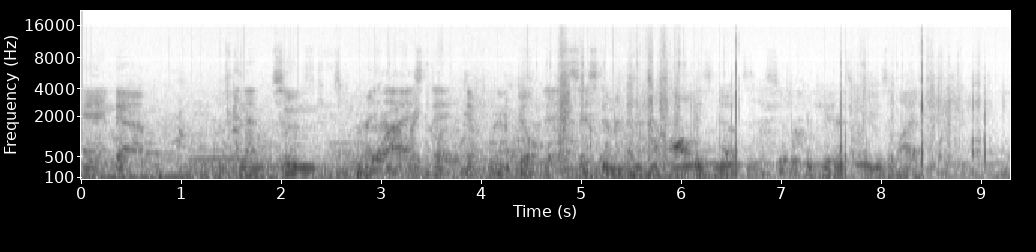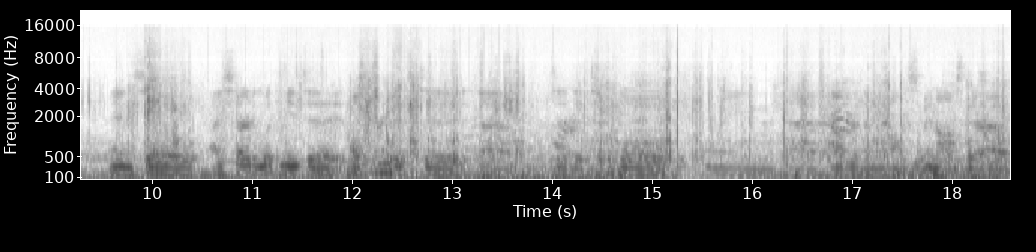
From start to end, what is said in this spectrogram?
and. Um, and then soon realized that if we're going to build this system and we're going to have all these nodes in the supercomputer, it's going to use a lot of energy. And so I started looking into alternatives to uh, to the typical Bitcoin uh, algorithm and all the spin-offs thereof,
